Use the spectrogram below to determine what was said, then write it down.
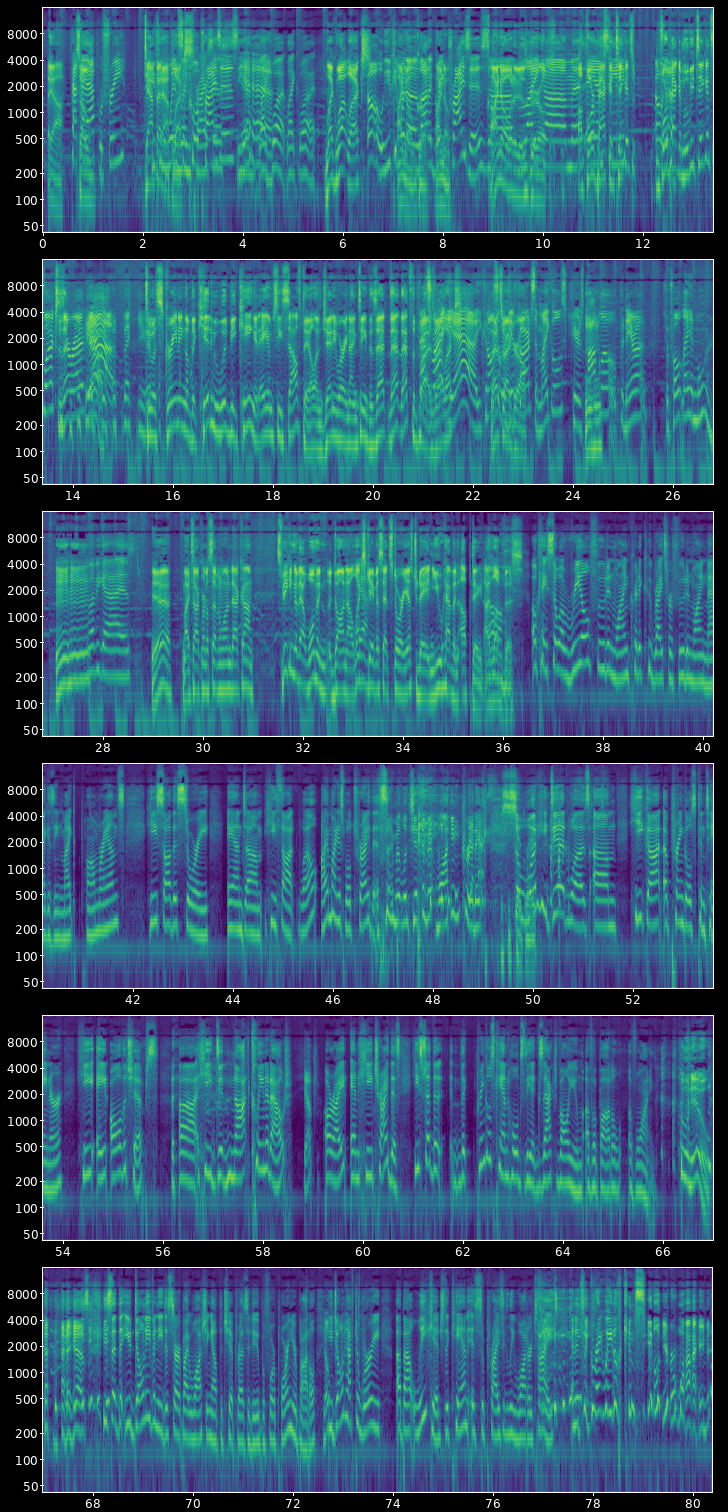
Yeah. Tap So, that app. We're free. Tap you that can app, win Lex. some cool prizes. Yeah. Like what? Like what? Like what, Lex? Oh, you can I win know, a girl. lot of great know. prizes. I know uh, what it is, like, girl. Um, a four pack of tickets. Oh, four yeah. pack of movie tickets, Lex? Is that right? Yeah. Thank you. To a screening of The Kid Who Would Be King at AMC Southdale on January 19th. Is that that that's the prize, That's right. Lex? yeah. You can also That's win right, gift girl. Mm-hmm. cards to Michaels, Cheers Pablo, Panera, Chipotle, and more. Mm-hmm. Love you guys. Yeah. MyTalk1071.com. Speaking of that woman, Dawn, now Lex Yeah. gave us that story yesterday, and you have an update. I love Oh. this. Okay, so a real food and wine critic who writes for Food and Wine magazine, Mike Pomranz, he saw this story and um, he thought, well, I might as well try this. I'm a legitimate wine critic. Is so great. what he did was um, he got a Pringles container. He ate all the chips. Uh, he did not clean it out. Yep. All right. And he tried this. He said that the Pringles can holds the exact volume of a bottle of wine. Who knew? yes. He said that you don't even need to start by washing out the chip residue before pouring your bottle. Nope. You don't have to worry about leakage. The can is surprisingly watertight, and it's a great way to conceal your wine.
